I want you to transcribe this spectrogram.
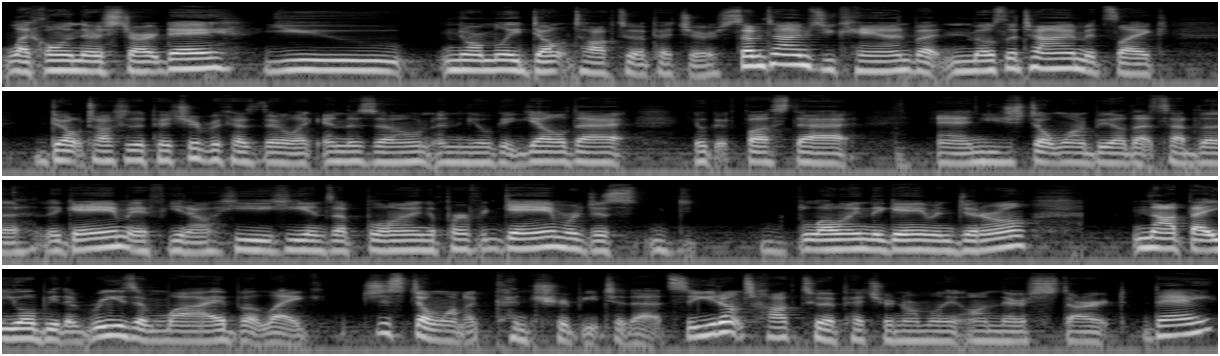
like on their start day, you normally don't talk to a pitcher. Sometimes you can, but most of the time it's like don't talk to the pitcher because they're like in the zone and you'll get yelled at, you'll get fussed at, and you just don't want to be on that side of the, the game. If you know he he ends up blowing a perfect game or just blowing the game in general, not that you'll be the reason why, but like just don't want to contribute to that. So you don't talk to a pitcher normally on their start day,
